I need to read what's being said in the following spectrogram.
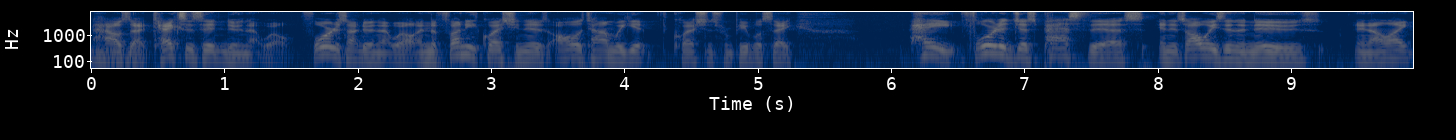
How's mm-hmm. that? Texas isn't doing that well. Florida's not doing that well. And the funny question is, all the time we get questions from people say, hey, Florida just passed this, and it's always in the news. And I like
